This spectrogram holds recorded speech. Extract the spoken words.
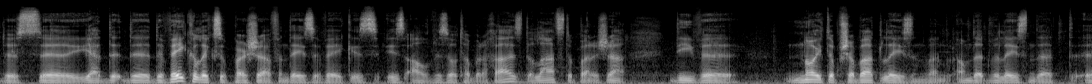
Dus eh, ja, de, de, de wekelijkse parasha van deze week is, is al Vezot is de laatste parasha die we nooit op Shabbat lezen. Want, omdat we lezen dat eh,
